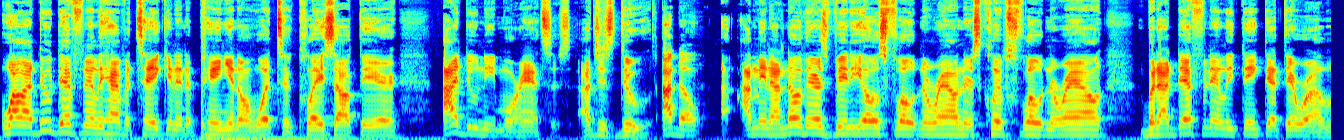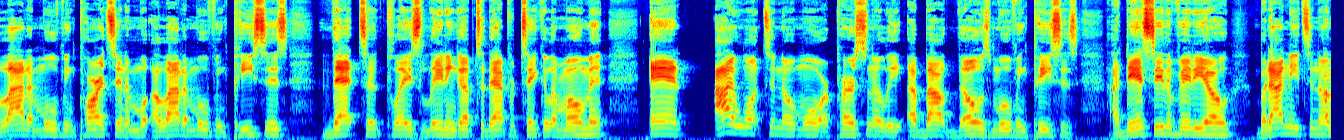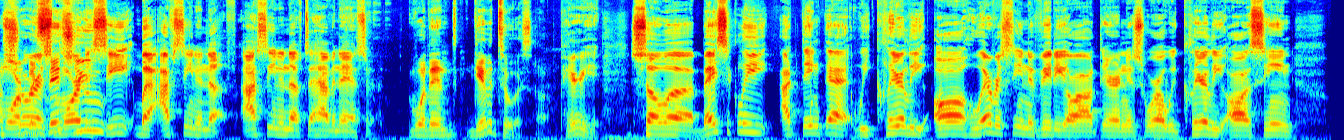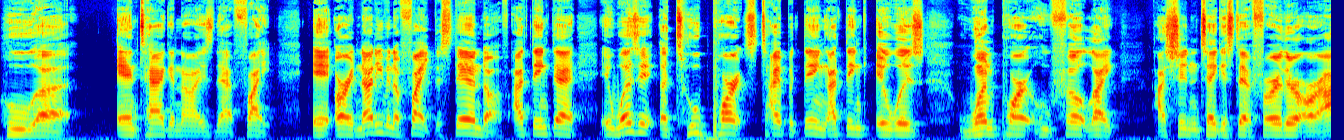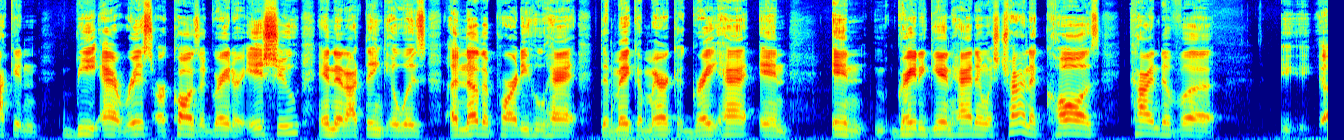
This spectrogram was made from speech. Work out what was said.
while I do definitely have a take and an opinion on what took place out there, I do need more answers. I just do. I don't. I- mean, I know there's videos floating around, there's clips floating around, but I definitely think that there were a lot of moving parts and a, mo- a lot of moving pieces that took place leading up to that particular moment. And I want to know more personally about those moving pieces. I did see the video, but I need to know I'm more. sure but it's since more you, to see, but I've seen enough. I've seen enough to have an answer. well, then give it to us. Period. So uh, basically, I think that we clearly all, whoever's seen the video out there in this world, we clearly all seen who uh, antagonized that fight. And, or not even a fight, the standoff. I think that it wasn't a two parts type of thing. I think it was one part who felt like I shouldn't take a step further or I can be at risk or cause a greater issue. And then I think it was another party who had the Make America Great hat and and Great Again hat and was trying to cause kind of a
